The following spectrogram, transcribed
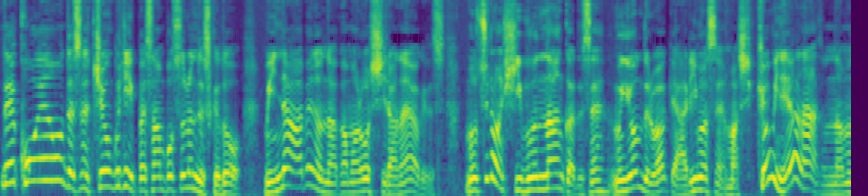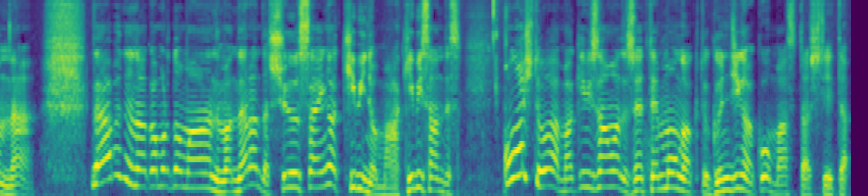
で、公園をですね、中国人いっぱい散歩するんですけど、みんな安倍の中丸を知らないわけです。もちろん碑文なんかですね、読んでるわけありません。まあ、興味ねえわな、そんなもんな。で、安倍の中丸と並んで、並んだ秀才が吉備の牧火さんです。この人は、牧火さんはですね、天文学と軍事学をマスターしていた。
